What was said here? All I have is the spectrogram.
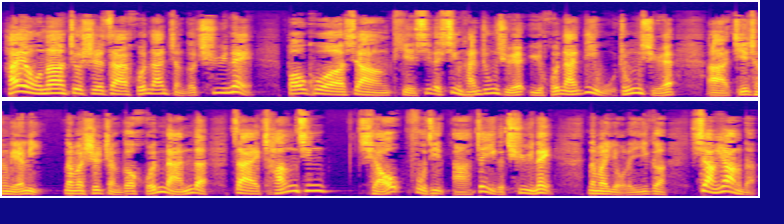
还有呢，就是在浑南整个区域内，包括像铁西的杏坛中学与浑南第五中学啊结成连理，那么使整个浑南的在长青桥附近啊这一个区域内，那么有了一个像样的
